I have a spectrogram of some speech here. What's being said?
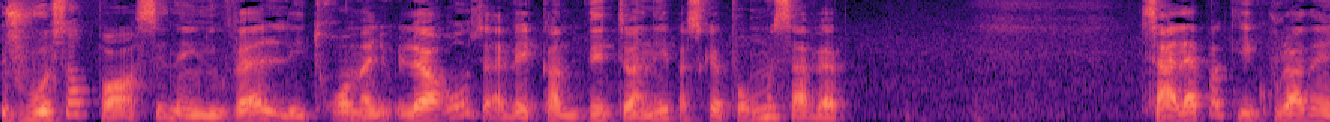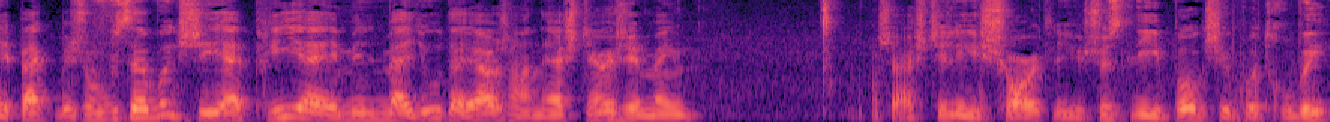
je vois ça passer dans les nouvelles, les trois maillots. Le rose avait comme détonné parce que pour moi, ça avait. Ça allait pas que les couleurs d'impact. Mais je vous avouer que j'ai appris à aimer le maillot. D'ailleurs, j'en ai acheté un, j'ai même. J'ai acheté les shorts, les- juste les bas que j'ai pas trouvé.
